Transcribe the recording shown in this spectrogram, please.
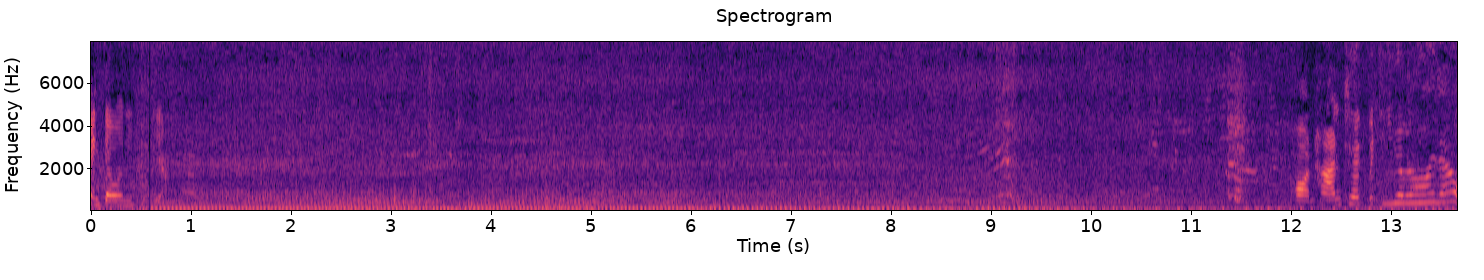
อยงเจ้านี่หอนฮานเค้กไปที่เรียบร้อยแล้ว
